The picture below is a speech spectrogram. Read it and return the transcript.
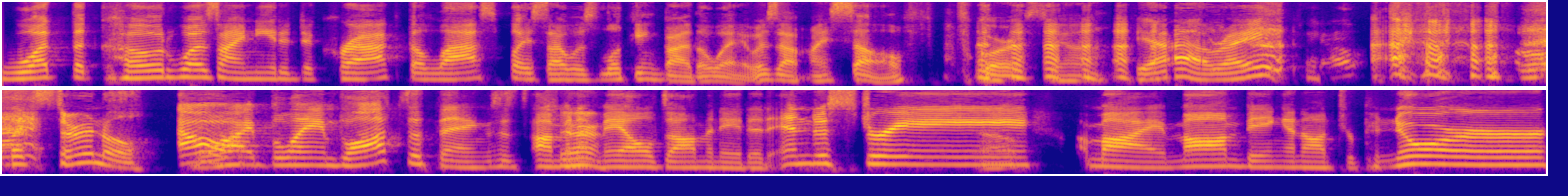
what the code was I needed to crack. The last place I was looking, by the way, was at myself. Of course. Yeah. yeah. Right. All external. Oh, yeah. I blamed lots of things. It's, I'm sure. in a male dominated industry. My mom being an entrepreneur,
